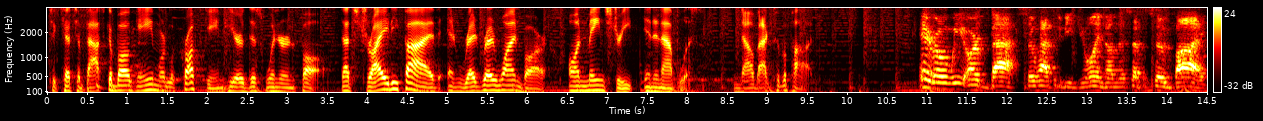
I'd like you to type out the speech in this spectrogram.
to catch a basketball game or lacrosse game here this winter and fall. That's Dry 85 and Red Red Wine Bar on Main Street in Annapolis. Now back to the pod. Hey everyone, we are back. So happy to be joined on this episode by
